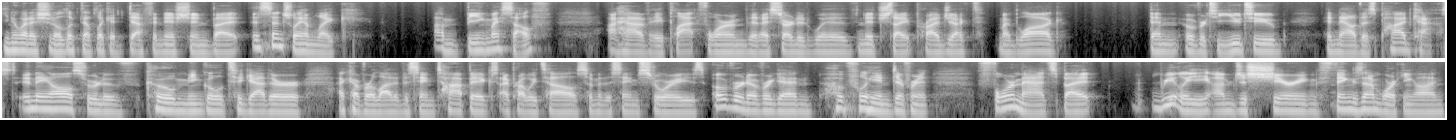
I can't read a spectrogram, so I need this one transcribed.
you know what? I should have looked up like a definition, but essentially, I'm like, I'm being myself. I have a platform that I started with Niche Site Project, my blog, then over to YouTube, and now this podcast. And they all sort of co-mingle together. I cover a lot of the same topics. I probably tell some of the same stories over and over again, hopefully in different formats, but really I'm just sharing things that I'm working on.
